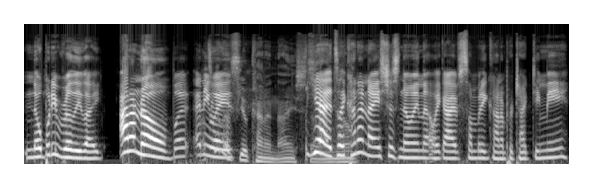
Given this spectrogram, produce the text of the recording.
nobody really like, I don't know. But, anyways, feel kind of nice. though, yeah, it's like kind of nice just knowing that like I have somebody kind of protecting me.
